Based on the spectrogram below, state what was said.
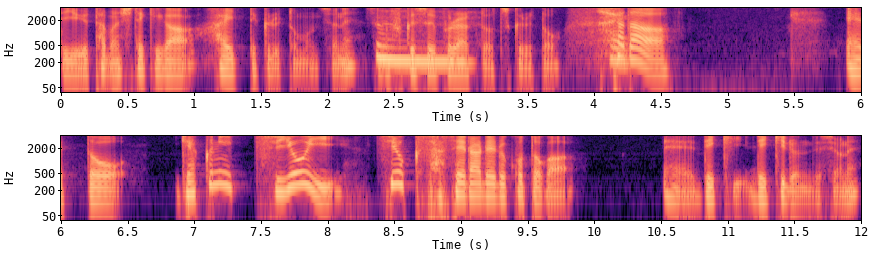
ていう多分指摘が入ってくると思うんですよね。その複数プロダクトを作ると、はい。た、だ、えっと、逆に強い、強くさせられることが、えーでき、できるんですよね。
